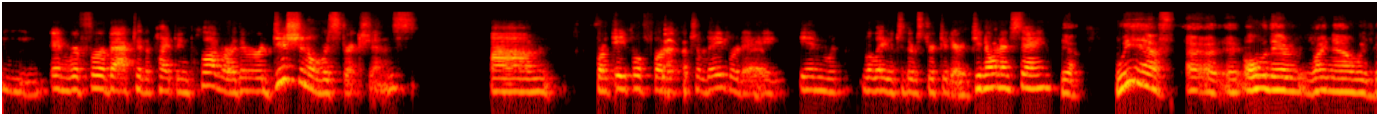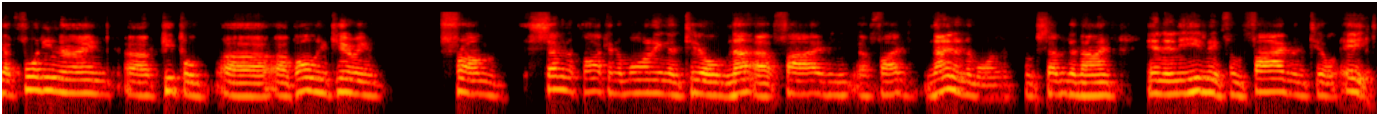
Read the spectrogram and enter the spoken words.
Mhm. and refer back to the piping plover, there are additional restrictions. Um, from April first to Labor Day in related to the restricted area. Do you know what I'm saying? Yeah. We have, uh, uh, over there, right now, we've got forty-nine, uh, people, uh, uh, volunteering. From seven o'clock in the morning until nine, uh, five, and, uh, five, nine in the morning, from seven to nine. And in the evening from five until eight.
